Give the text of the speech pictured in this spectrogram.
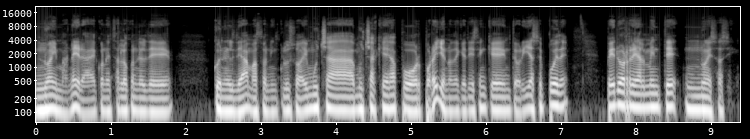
no hay manera de ¿eh? conectarlo con el de con el de Amazon. Incluso hay muchas muchas quejas por, por ello, ¿no? De que dicen que en teoría se puede, pero realmente no es así.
